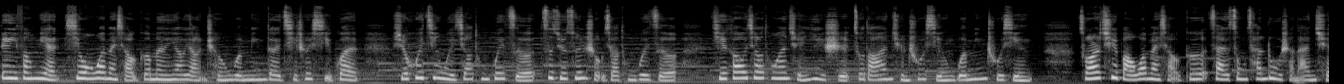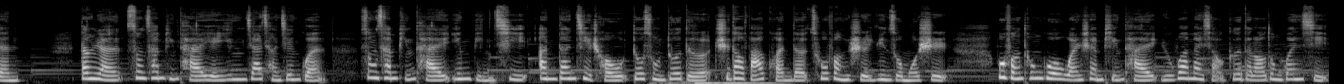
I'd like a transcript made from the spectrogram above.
另一方面，希望外卖小哥们要养成文明的骑车习惯，学会敬畏交通规则，自觉遵守交通规则，提高交通安全意识，做到安全出行、文明出行，从而确保外卖小哥在送餐路上的安全。当然，送餐平台也应加强监管。送餐平台应摒弃按单计酬、多送多得、迟到罚款的粗放式运作模式，不妨通过完善平台与外卖小哥的劳动关系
